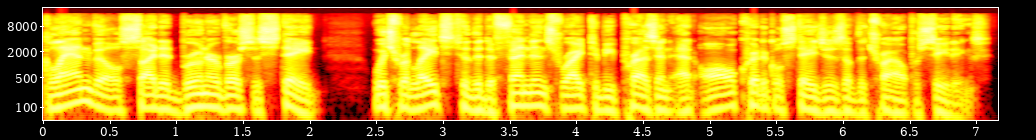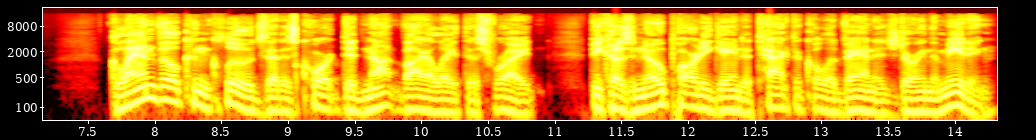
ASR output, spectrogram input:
Glanville cited Brewner v. State, which relates to the defendant's right to be present at all critical stages of the trial proceedings. Glanville concludes that his court did not violate this right because no party gained a tactical advantage during the meeting,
